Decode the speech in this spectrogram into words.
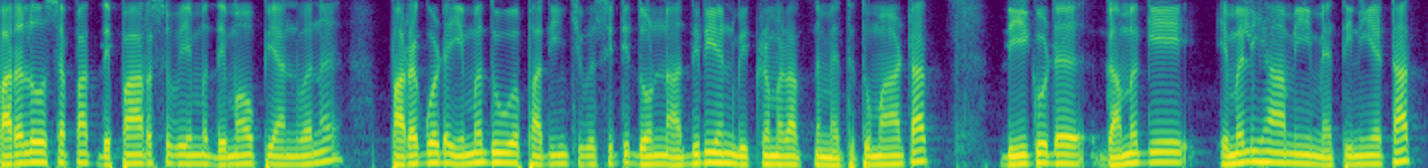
පරලෝසපත් දෙපාර්ශවයේම දෙමව්පියන් වන පරගොඩ ඉමදුව පදිංචිව සිටි දොන් අදිරියන් වික්‍රමරත්න මැතිතුමාටත් දීගොඩ ගමගේ එමලිහාමි මැතිණියටත්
